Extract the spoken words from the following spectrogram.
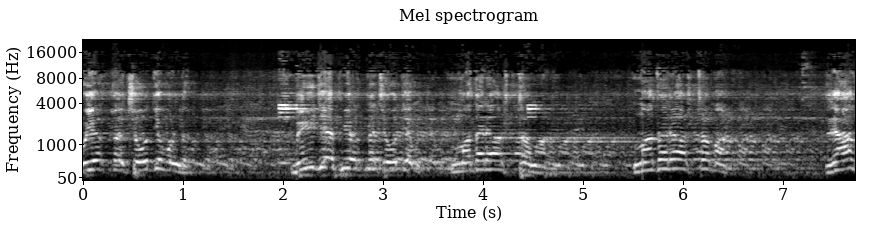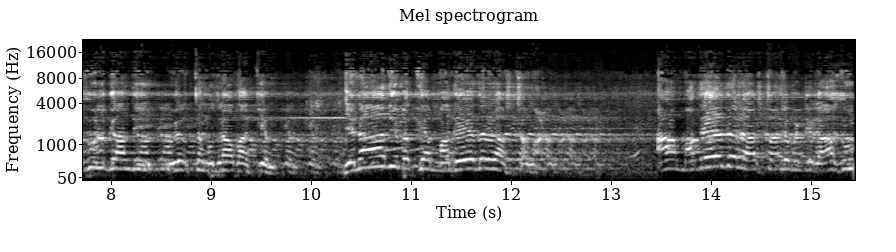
ഉയർത്ത ചോദ്യമുണ്ട്. ബി ജെ പി ഉയർത്ത ചോദ്യം മതരാഷ്ട്രമാണ്. മതരാഷ്ട്രമാണ്. രാഹുൽ ഗാന്ധി ഉയർത്ത മുദ്രാവാക്യം ജനാധിപത്യ മതേതര രാഷ്ട്രമാണ്. ആ മതേതര രാഷ്ട്രത്തിന് വേണ്ടി രാഹുൽ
